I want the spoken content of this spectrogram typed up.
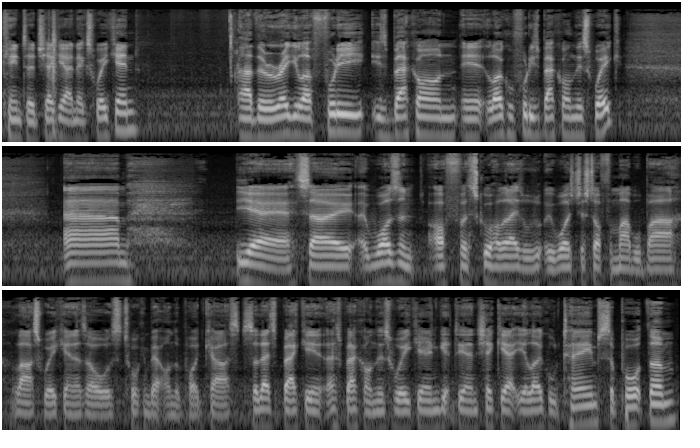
keen to check out next weekend. Uh, the regular footy is back on. Uh, local footy's back on this week. Um, yeah, so it wasn't off for school holidays. It was just off for Marble Bar last weekend, as I was talking about on the podcast. So that's back in. That's back on this weekend. Get down, check out your local teams, support them.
